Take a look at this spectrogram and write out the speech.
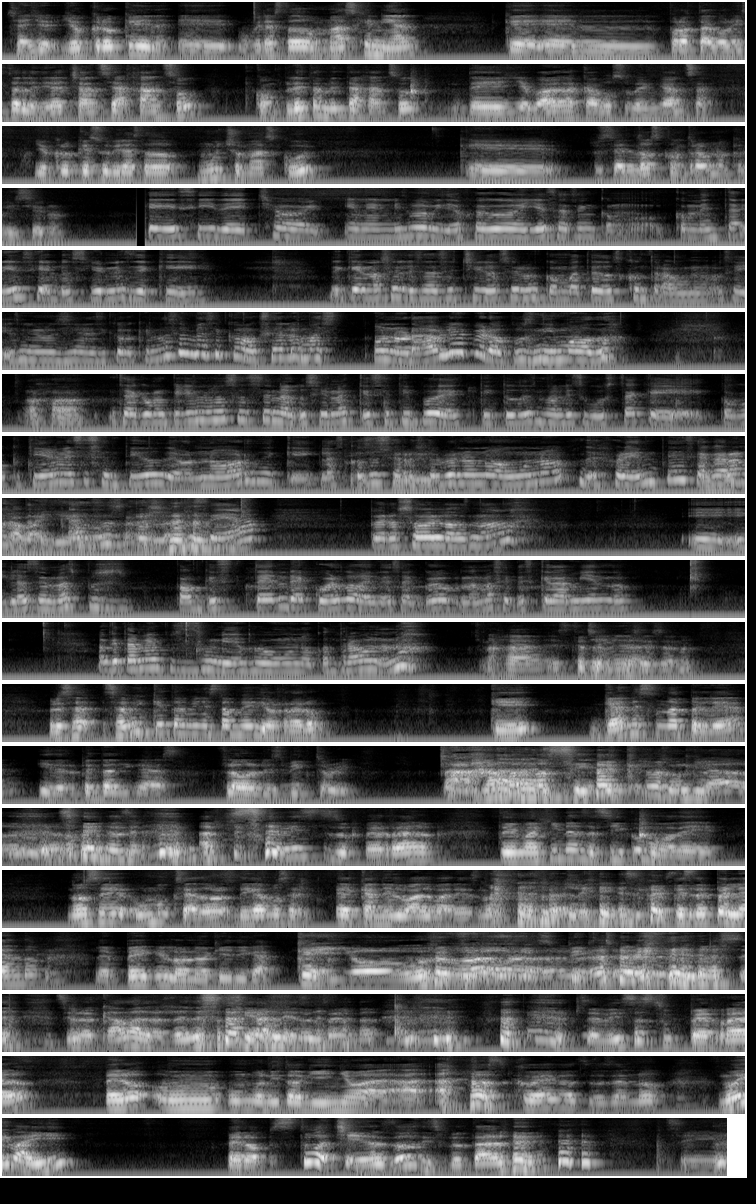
O sea, yo, yo creo que eh, hubiera estado más genial que el protagonista le diera chance a Hanzo, completamente a Hanzo, de llevar a cabo su venganza. Yo creo que eso hubiera estado mucho más cool que pues, el 2 contra 1 que le hicieron. Que sí, de hecho, en el mismo videojuego ellos hacen como comentarios y alusiones de que de que no se les hace chido hacer un combate dos contra uno. O sea, ellos mismos dicen así como que no se me hace como que sea lo más honorable, pero pues ni modo. Ajá. O sea, como que ellos mismos hacen alusión a que ese tipo de actitudes no les gusta, que como que tienen ese sentido de honor, de que las Pues cosas se resuelven uno a uno, de frente, se Como agarran trancazos por lo que sea, pero solos, ¿no? Y, y los demás, pues, aunque estén de acuerdo o en desacuerdo, pues nada más se les quedan viendo. Aunque también pues es un videojuego uno contra uno, ¿no? Ajá, es que Sí, también claro. es eso, ¿no? Pero sa- ¿saben qué también está medio raro? Que ganes una pelea y de repente digas flawless victory. Ah, No, sí, ¿no? Sí, o sea, a mí se me hizo súper raro. Te imaginas así como de, no sé, un boxeador, digamos el, el Canelo Álvarez, ¿no? Es que esté peleando, le pegue, lo noquee y diga, que yo, flawless victory. O sea, se lo acaba las redes sociales, O sea, ¿no? Se me hizo súper raro, pero un, un bonito guiño a, a- a los juegos. O sea, no, no iba ahí, pero pues, estuvo chido, estuvo disfrutable. Sí.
